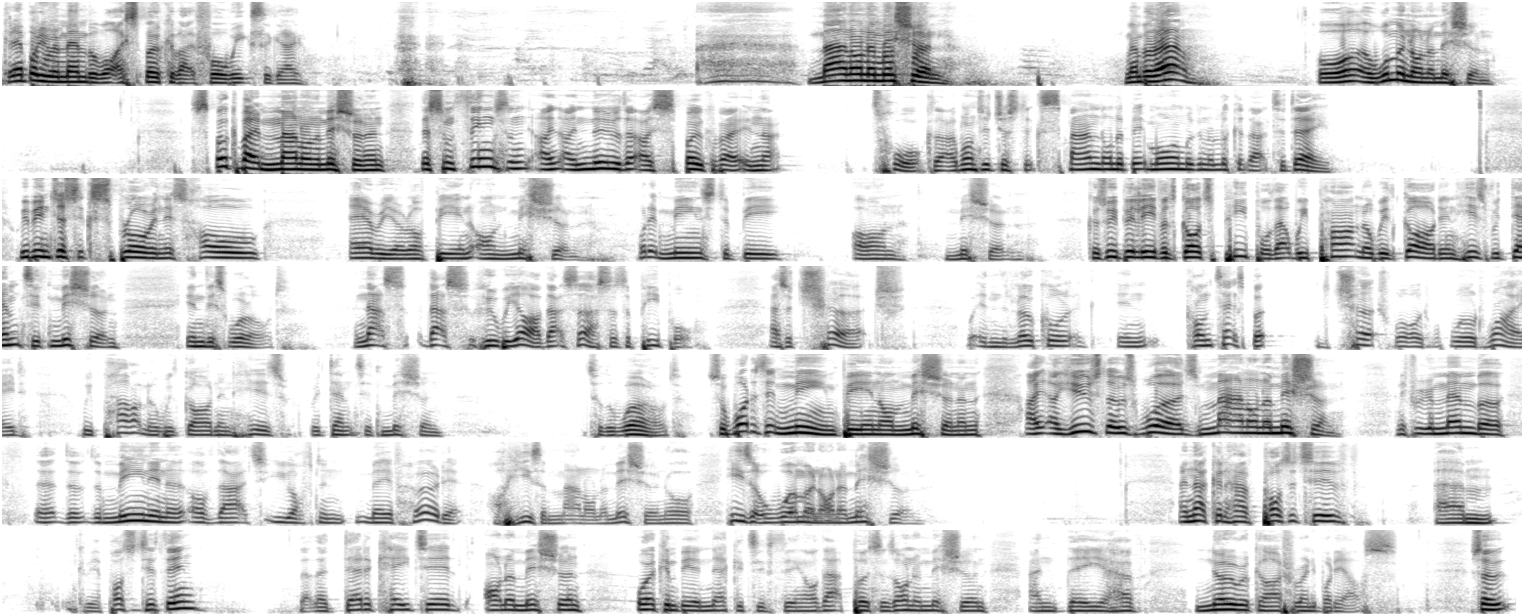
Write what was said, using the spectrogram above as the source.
Can anybody remember what I spoke about four weeks ago? Man on a mission. Remember that? Or a woman on a mission. Spoke about man on a mission, and there's some things I, I knew that I spoke about in that talk that I want to just expand on a bit more, and we're going to look at that today. We've been just exploring this whole area of being on mission, what it means to be on mission. Because we believe as God's people that we partner with God in his redemptive mission in this world. And that's, that's who we are. That's us as a people, as a church, in the local in context, but the church world, worldwide, we partner with God in his redemptive mission to the world. So, what does it mean being on mission? And I, I use those words, man on a mission. And if you remember uh, the, the meaning of that, you often may have heard it. Oh, he's a man on a mission, or he's a woman on a mission. And that can have positive, um, it can be a positive thing, that they're dedicated on a mission, or it can be a negative thing, or that person's on a mission and they have no regard for anybody else. So,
